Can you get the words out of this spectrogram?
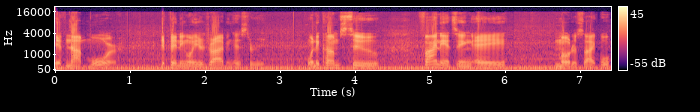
if not more depending on your driving history. When it comes to financing a motorcycle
